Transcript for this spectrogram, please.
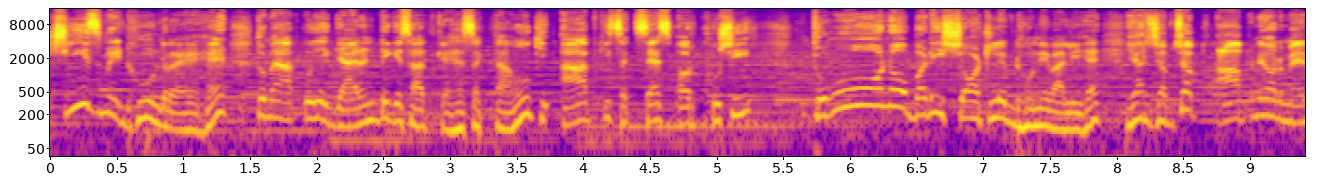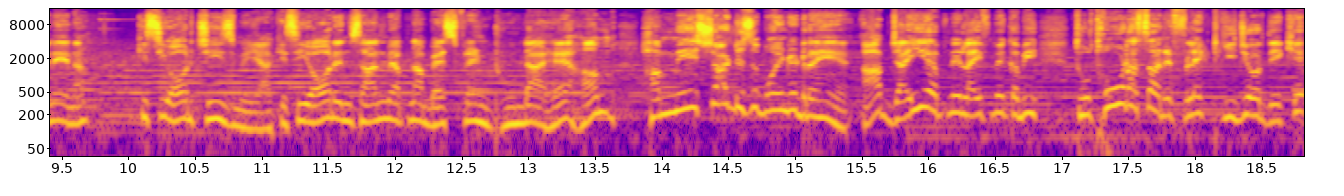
चीज़ में ढूंढ रहे हैं तो मैं आपको ये गारंटी के साथ कह सकता हूँ कि आपकी सक्सेस और खुशी दोनों बड़ी शॉर्ट लिव्ड होने वाली है। यार जब जब आपने और मैंने ना किसी और चीज़ में या किसी और इंसान में अपना बेस्ट फ्रेंड ढूंढा है, हम हमेशा डिसअपॉइंटेड रहे हैं। आप जाइए अपने लाइफ में कभी तो थोड़ा सा रिफ्लेक्ट कीजिए और देखिए,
